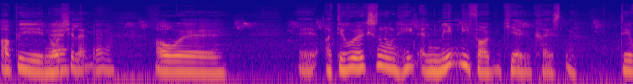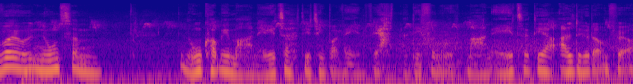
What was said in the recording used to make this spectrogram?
oppe i Nordsjælland. Ja, ja. Og, øh, øh, og det var jo ikke sådan nogle helt almindelige folkekirkekristne. Det var jo nogen, som... Nogen kom i Maranata. Det tænkte bare, hvad i alverden er det for noget? Maranata, det har jeg aldrig hørt om før.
